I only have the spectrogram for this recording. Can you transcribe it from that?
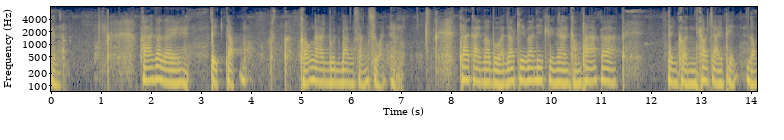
กัน พระก็เลย ติดกับของงานบุญบังสังส่วดถ้าใครมาบวชแล้วคิดว่านี่คืองานของพระก็เป็นคนเข้าใจผิดหลง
